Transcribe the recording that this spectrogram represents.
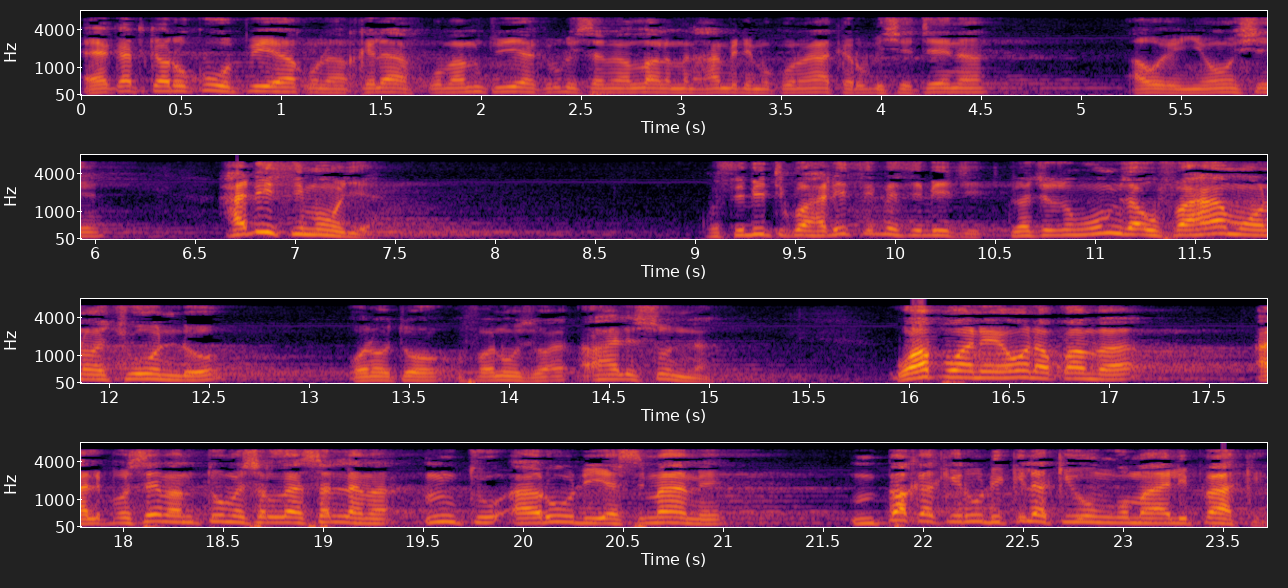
E, katika rukuu pia kuna khilafu kama mtu yeye akirudi sami Allah liman hamidi mikono yake arudishe tena au yenyooshe hadithi moja kuthibiti kwa hadithi imethibiti tunachozungumza ufahamu wa wanachuoni ndo wanaotoa ufanuzi ahli sunna wapo wanaoona kwamba aliposema mtume sallallahu alaihi wasallam mtu arudi asimame mpaka kirudi kila kiungo mahali pake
